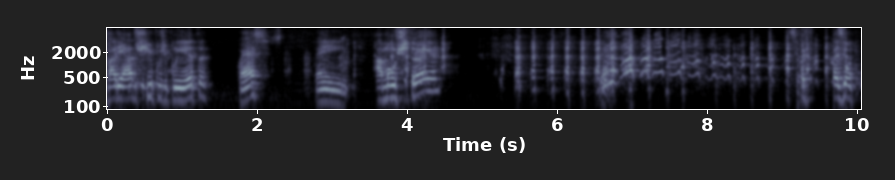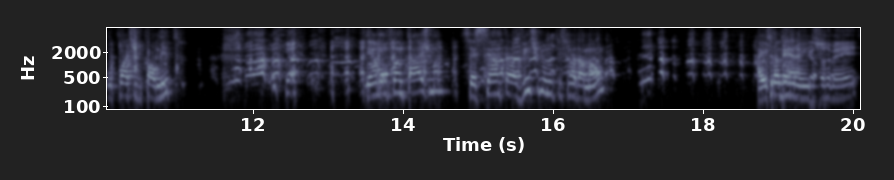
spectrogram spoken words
variados tipos de punheta. Conhece? Tem a mão estranha. Você vai fazer o, o pote de palmito. Tem a mão fantasma, 60, 20 minutos em cima da mão. Aí fica dormente. Fica dormente.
